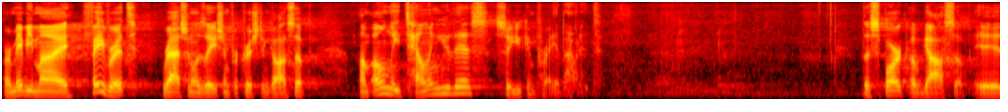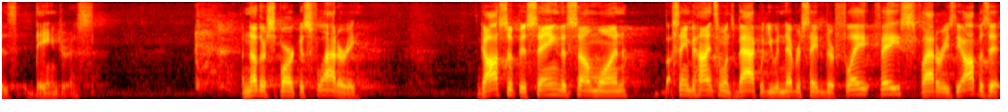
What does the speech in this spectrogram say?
Or maybe my favorite rationalization for Christian gossip I'm only telling you this so you can pray about it. The spark of gossip is dangerous. Another spark is flattery. Gossip is saying to someone, saying behind someone's back what you would never say to their face. Flattery is the opposite.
